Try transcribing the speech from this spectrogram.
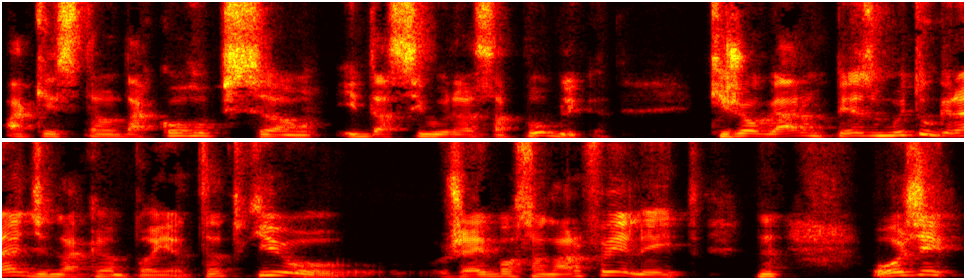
a questão da corrupção e da segurança pública que jogaram um peso muito grande na campanha, tanto que o, Jair Bolsonaro foi eleito. Né? Hoje,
